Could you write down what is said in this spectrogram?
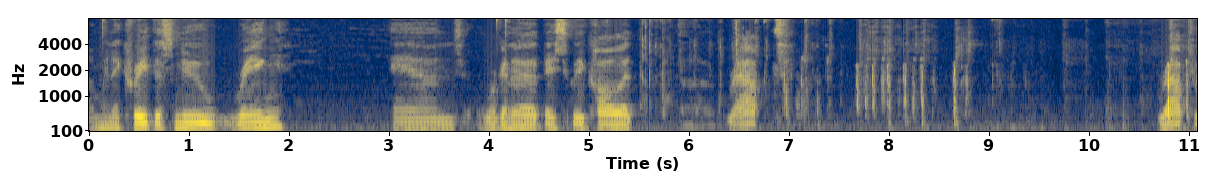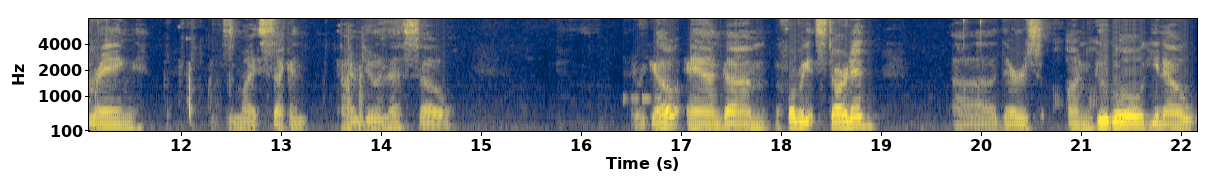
I'm going to create this new ring, and we're going to basically call it wrapped wrapped ring. This is my second time doing this, so there we go. And um, before we get started, uh, there's on Google, you know,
